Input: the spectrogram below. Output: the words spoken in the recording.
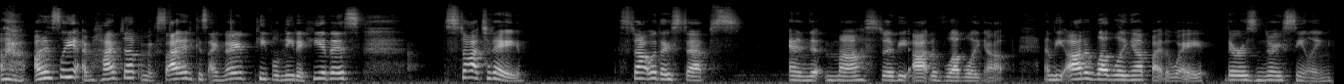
Honestly, I'm hyped up. I'm excited because I know people need to hear this. Start today. Start with those steps and master the art of leveling up. And the art of leveling up, by the way, there is no ceiling.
